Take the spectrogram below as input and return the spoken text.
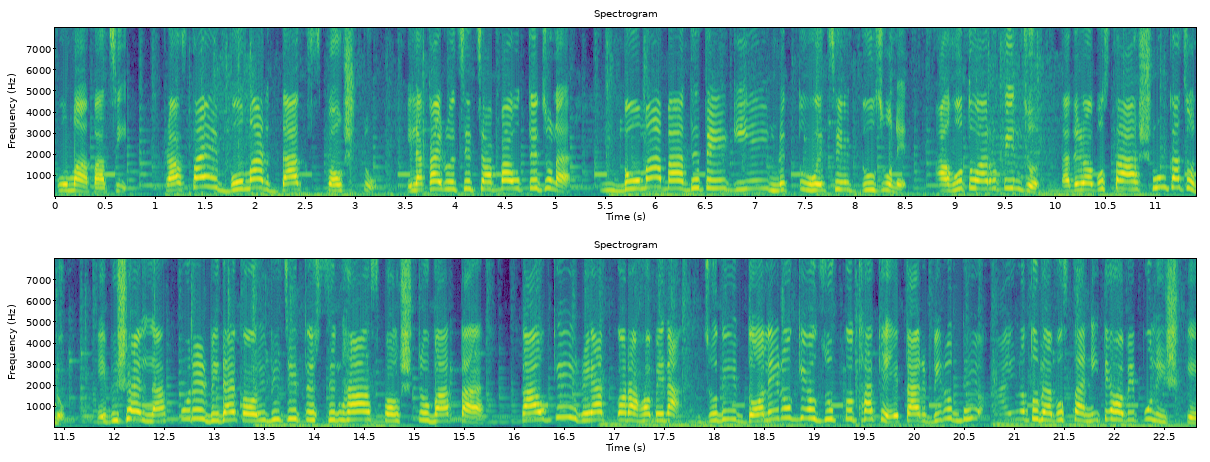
বোমা পাচি রাস্তায় বোমার দাগ স্পষ্ট। এলাকায় রয়েছে চাপা, উত্তেজনা। বোমা বাঁধতে গিয়েই মৃত্যু হয়েছে দুজনের। আহত আরও তিনজন। তাদের অবস্থা আশঙ্কাজনক। এ বিষয়ে লাভপুরের বিধায়ক অভিজিৎ সিনহা স্পষ্ট বার্তা কাউকেই রেয়াত করা হবে না। যদি দলেরও কেউ যুক্ত থাকে, তার বিরুদ্ধে আইনত ব্যবস্থা নিতে হবে পুলিশকে।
